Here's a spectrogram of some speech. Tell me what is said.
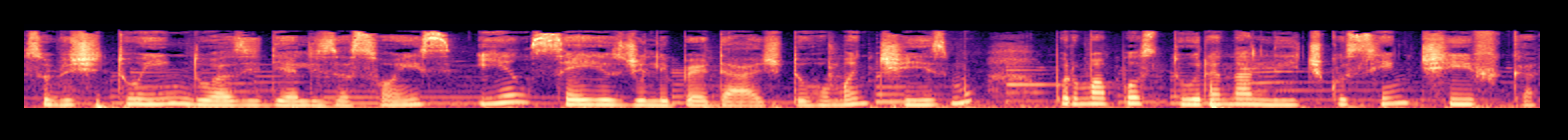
substituindo as idealizações e anseios de liberdade do romantismo por uma postura analítico-científica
